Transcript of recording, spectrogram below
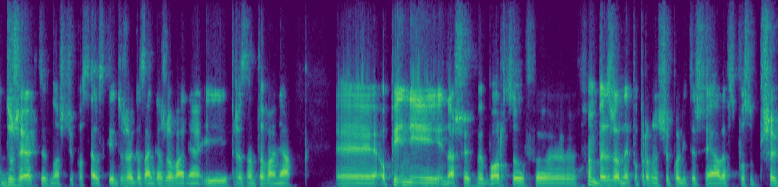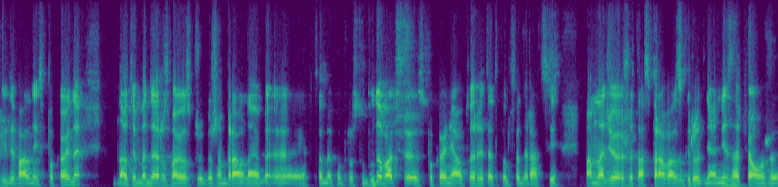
dużej aktywności poselskiej, dużego zaangażowania i prezentowania opinii naszych wyborców bez żadnej poprawności politycznej, ale w sposób przewidywalny i spokojny. No, o tym będę rozmawiał z Grzegorzem Braunem. Chcemy po prostu budować spokojnie autorytet Konfederacji. Mam nadzieję, że ta sprawa z grudnia nie zaciąży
